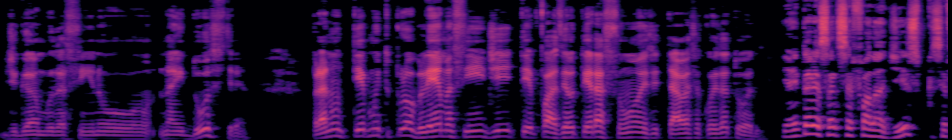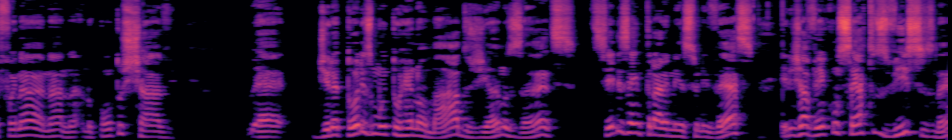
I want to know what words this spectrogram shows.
digamos assim, no, na indústria, para não ter muito problema assim de ter, fazer alterações e tal, essa coisa toda. E é interessante você falar disso, porque você foi na, na, na no ponto-chave. É, diretores muito renomados de anos antes, se eles entrarem nesse universo, eles já vêm com certos vícios, né?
